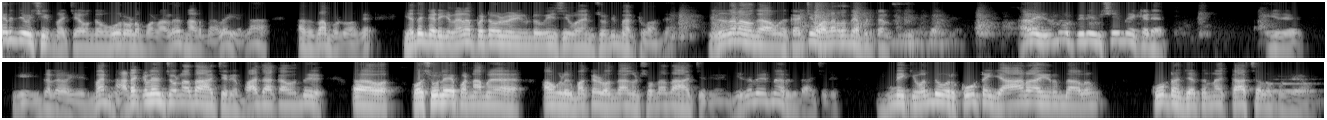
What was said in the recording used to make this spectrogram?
தெரிஞ்ச விஷயமாச்சு அவங்க ஊர்வலம் போனாலும் நடந்தாலும் எல்லாம் அதை தான் பண்ணுவாங்க. எதுவும் கிடைக்கலன்னா பெட்ரோல் வெடிகுண்டு வீசுவான்னு சொல்லி மிரட்டுவாங்க. இதுதான் அவங்க அவங்க கட்சி வளர்றதை அப்படித்தான். பண்ணியிருக்காங்க அதனால் இது பெரிய விஷயமே கிடையாது. இது இதில் இது மாதிரி நடக்கலைன்னு சொன்னால் தான் ஆச்சரியம். பாஜக வந்து வசூலே பண்ணாமல் அவங்களுக்கு மக்கள் வந்தாங்கன்னு சொன்னால் தான் ஆச்சரியம். இதில் என்ன இருக்குது ஆச்சரியம்? இன்றைக்கி வந்து ஒரு கூட்டம் யாராக இருந்தாலும் கூட்டம் சேர்த்துனா காசு செலவு பண்ணி ஆகணும்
